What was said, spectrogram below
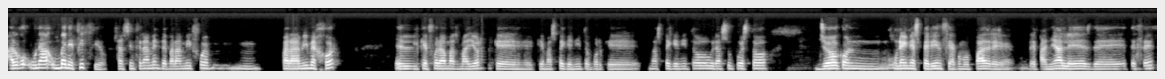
algo, un beneficio. O sea, sinceramente, para mí fue mm, para mí mejor el que fuera más mayor que, más pequeñito, porque más pequeñito hubiera supuesto yo con una inexperiencia como padre de pañales, de etc.,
